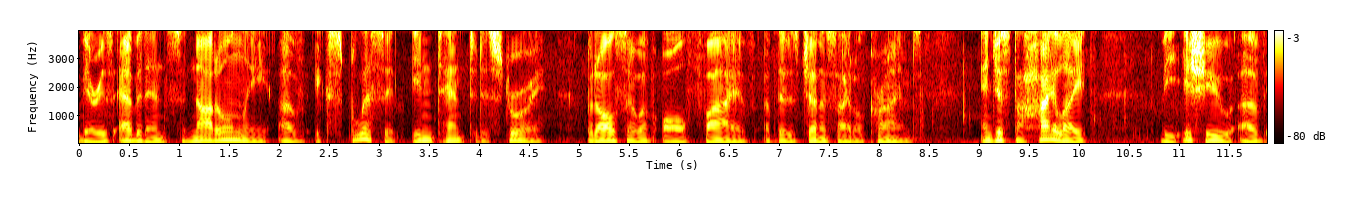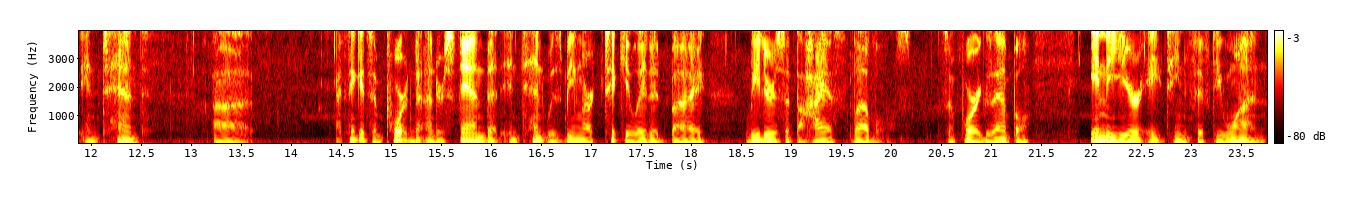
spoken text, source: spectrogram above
there is evidence not only of explicit intent to destroy, but also of all five of those genocidal crimes. And just to highlight the issue of intent, uh, I think it's important to understand that intent was being articulated by leaders at the highest levels. So, for example, in the year 1851,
